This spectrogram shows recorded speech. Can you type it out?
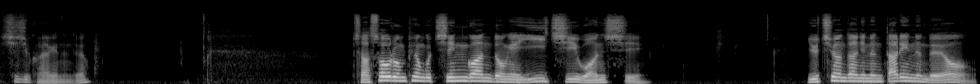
시집 가야겠는데요. 자, 서울 은평구 진관동의 이지원 씨. 유치원 다니는 딸이 있는데요.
